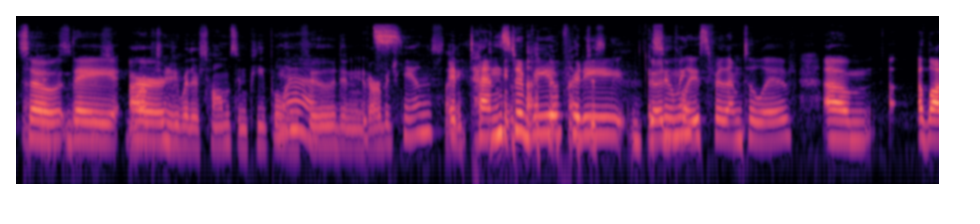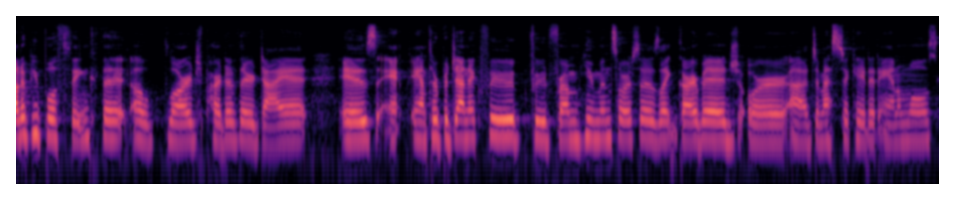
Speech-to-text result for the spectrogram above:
So, Okay, they there's more are opportunity where there's homes and people Yeah, and food and garbage cans. I- it tends to be a pretty good assuming. place for them to live. Um, a lot of people think that a large part of their diet is anthropogenic food, food from human sources like garbage or uh, domesticated animals.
